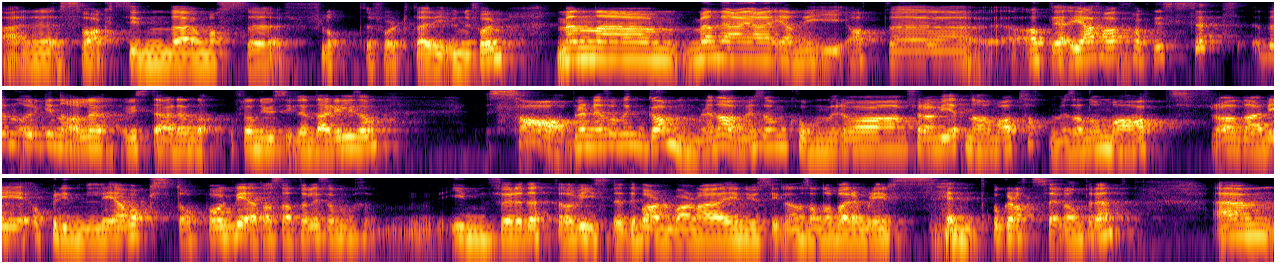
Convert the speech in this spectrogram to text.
er svakt, siden det er jo masse flotte folk der i uniform. Men, eh, men jeg er enig i at, at jeg, jeg har faktisk sett den originale, hvis det er den, da, fra New Zealand, der de liksom sabler ned sånne gamle damer som kommer fra Vietnam og har tatt med seg noe mat fra der de opprinnelig har vokst opp og gleda seg til å liksom innføre dette og vise det til barnebarna i New Zealand og sånn, og bare blir sendt på glattcelle omtrent. Um,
